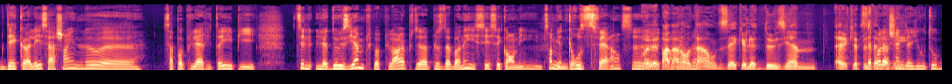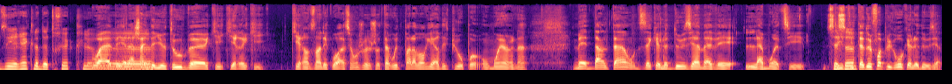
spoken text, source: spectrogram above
décollé sa chaîne, là, euh, sa popularité. Puis, le deuxième plus populaire, plus, de- plus d'abonnés, c'est, c'est combien? Il me semble qu'il y a une grosse différence. euh, mais pendant même, là. longtemps, on disait que le deuxième avec le plus C'était pas d'abonnés. la chaîne de YouTube direct là, de trucs. Là, Ouais, il y a la euh, chaîne de YouTube euh, qui, qui, qui, qui est rendue dans l'équation. Je, je dois t'avouer de pas l'avoir regardé depuis au, au moins un an. Mais dans le temps, on disait que le deuxième avait la moitié. C'est ça. Il était deux fois plus gros que le deuxième.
